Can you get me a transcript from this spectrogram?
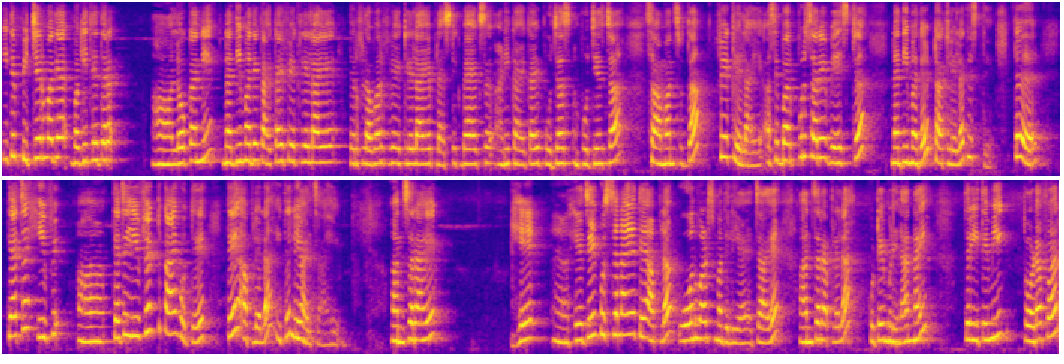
इथे पिक्चरमध्ये बघितले तर लोकांनी नदीमध्ये काय काय फेकलेलं आहे? तर फ्लवर फेकलेला आहे प्लॅस्टिक बॅग्स आणि काय काय पूजा पूजेचा सामानसुद्धा फेकलेला आहे. असे भरपूर सारे वेस्ट नदीमध्ये टाकलेलं दिसते. तर त्याचं इफे त्याचे इफेक्ट काय होते? ते आपल्याला इथे लिहायचं आहे. आन्सर आहे हे हे जे क्वेश्चन आहे ते आपला ओन वर्ड्समध्ये लिहायचं आहे. आन्सर आपल्याला कुठे मिळणार नाही. तर इथे मी थोडाफार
